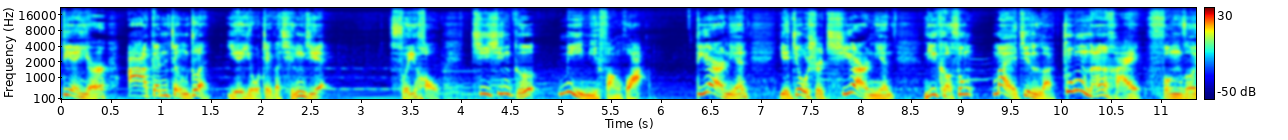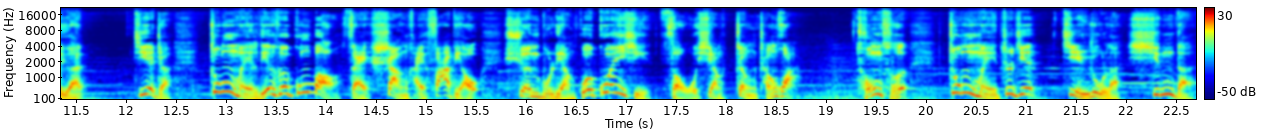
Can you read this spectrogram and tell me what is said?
电影《阿甘正传》也有这个情节。随后，基辛格秘密访华。第二年，也就是七二年，尼克松迈进了中南海丰泽园。接着，中美联合公报在上海发表，宣布两国关系走向正常化。从此，中美之间进入了新的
